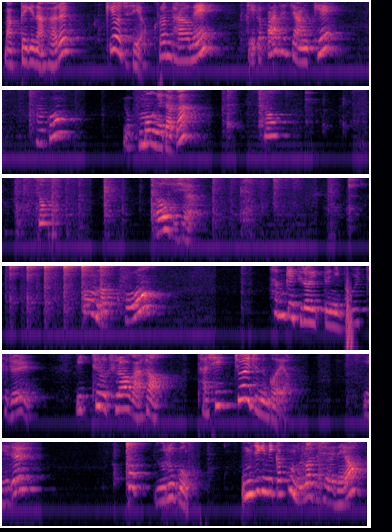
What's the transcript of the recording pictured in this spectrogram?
막대기 나사를 끼워주세요. 그런 다음에 얘가 빠지지 않게 하고 이 구멍에다가 쏙, 쏙 넣어주셔요. 꼭 넣고 함께 들어있던 이 볼트를 밑으로 들어가서 다시 조여주는 거예요. 얘를 꾹 누르고 움직이니까 꾹 눌러주셔야 돼요.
